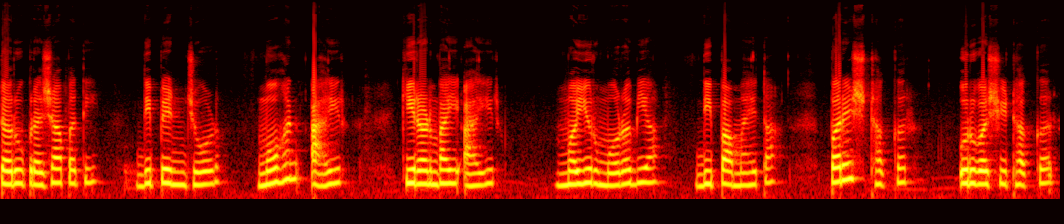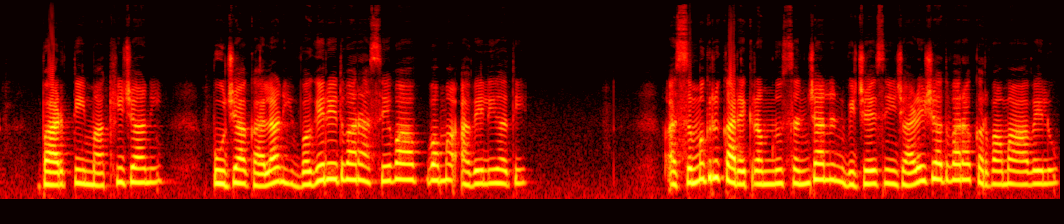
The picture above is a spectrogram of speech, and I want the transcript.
તરુ પ્રજાપતિ, દીપેન જોડ, મોહન આહિર, કિરણભાઈ આહિર મયુર મોરબિયા, દીપા મહેતા, પરેશ ઠક્કર, ઉર્વશી ઠક્કર, ભારતી માખીજાની, પૂજા ગાલાણી વગેરે દ્વારા સેવા આપવામાં આવેલી હતી. આ સમગ્ર કાર્યક્રમનું સંચાલન વિજયસિંહ જાડેજા દ્વારા કરવામાં આવેલું.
